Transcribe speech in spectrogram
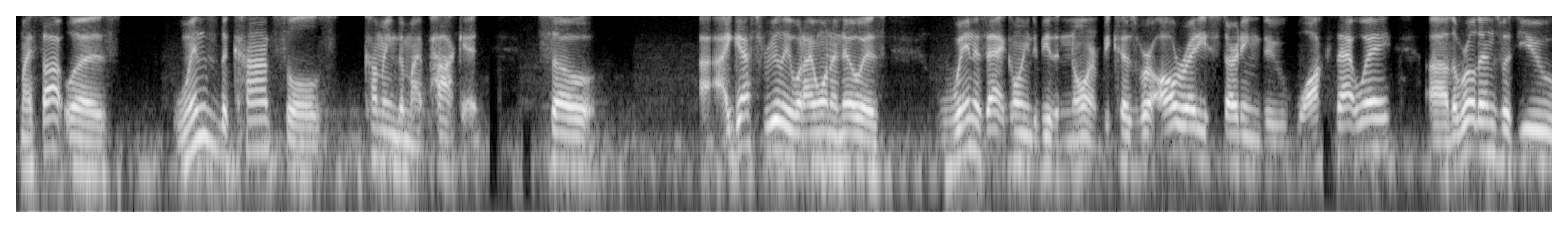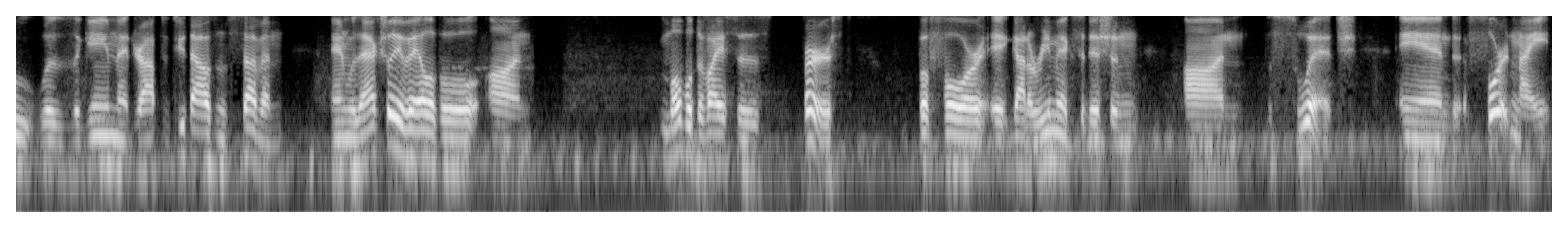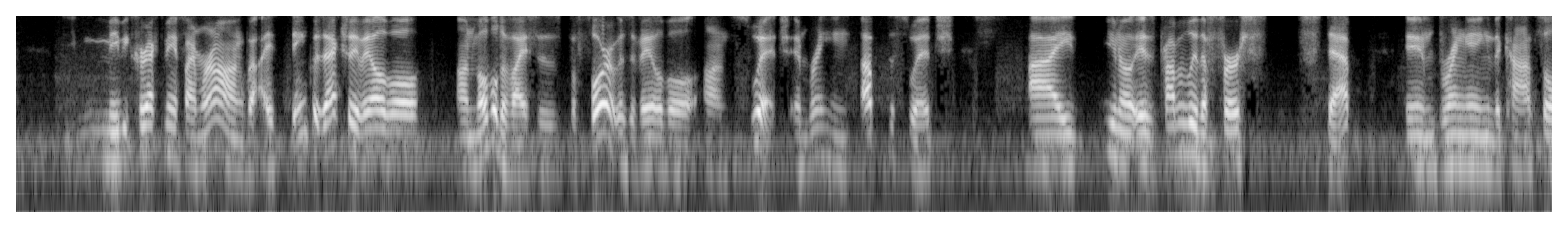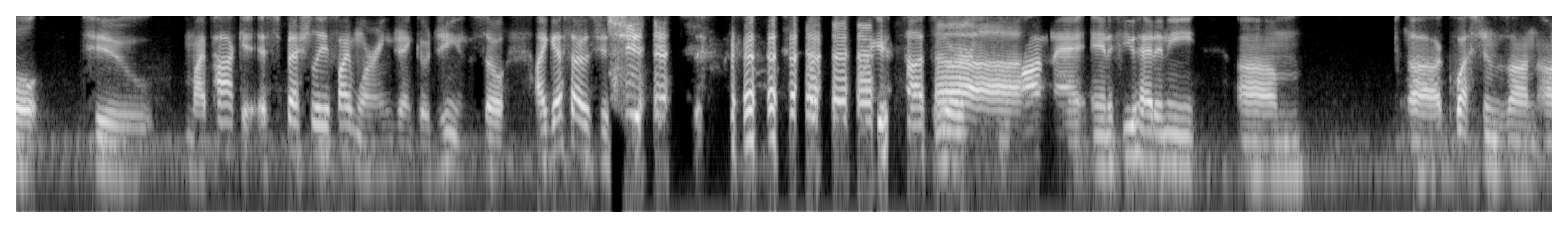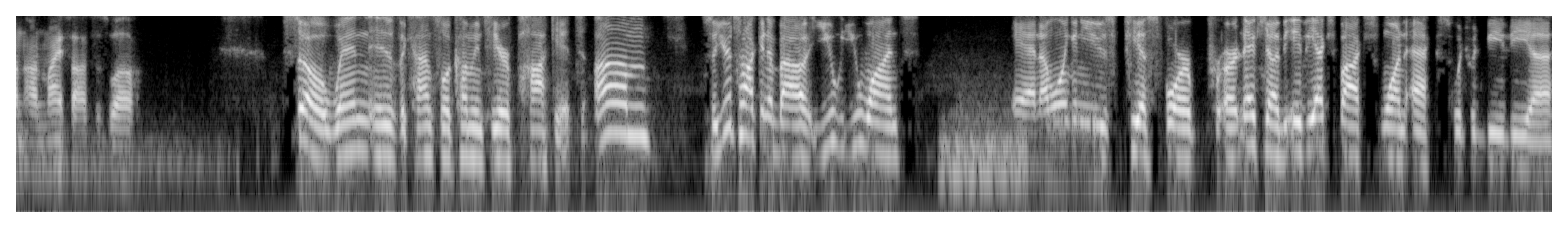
My thought was, when's the consoles coming to my pocket? So I I guess really what I want to know is when is that going to be the norm? Because we're already starting to walk that way. Uh, the World Ends With You was a game that dropped in 2007 and was actually available on mobile devices first before it got a remix edition on the Switch. And Fortnite, maybe correct me if I'm wrong, but I think was actually available on mobile devices before it was available on Switch. And bringing up the Switch, I, you know, is probably the first step in bringing the console to my pocket, especially if I'm wearing JNCO jeans. So I guess I was just your thoughts were uh, on that, and if you had any um, uh, questions on, on on my thoughts as well. So when is the console coming to your pocket? Um, so you're talking about you you want, and I'm only going to use PS4 or actually no, it'd be Xbox One X, which would be the uh,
